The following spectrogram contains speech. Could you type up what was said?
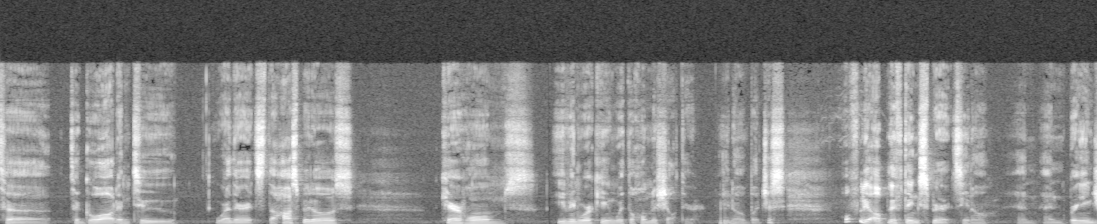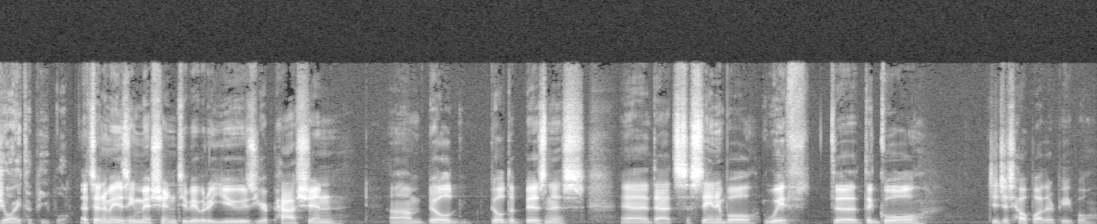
to to go out into whether it's the hospitals, care homes, even working with the homeless shelter, you mm. know, but just hopefully uplifting spirits, you know, and, and bringing joy to people. That's an amazing mission to be able to use your passion, um, build build a business uh, that's sustainable with the the goal to just help other people,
